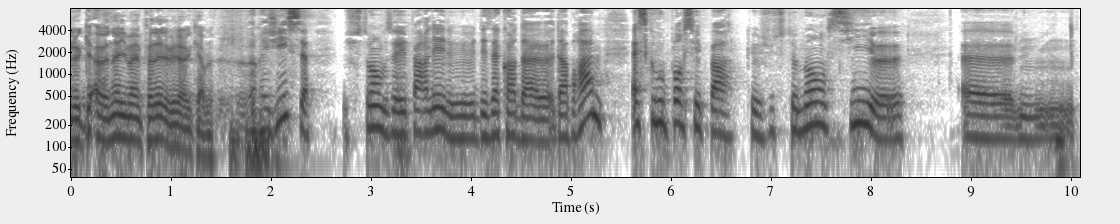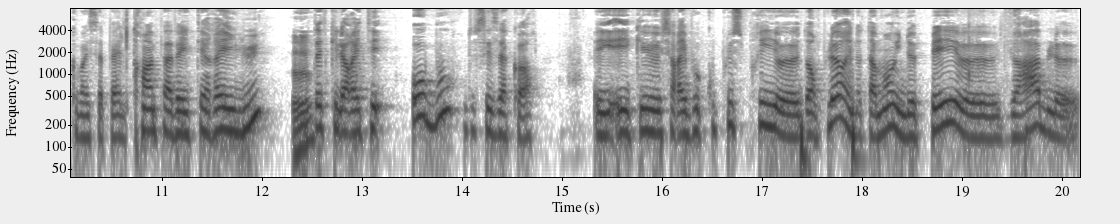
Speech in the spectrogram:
le, câble. Régis, justement, vous avez parlé des accords d'Abraham. Est-ce que vous ne pensez pas que justement, si euh, comment il s'appelle, Trump avait été réélu, mmh. peut-être qu'il aurait été au bout de ces accords? Et, que ça aurait beaucoup plus pris euh, d'ampleur et notamment une paix euh, durable.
